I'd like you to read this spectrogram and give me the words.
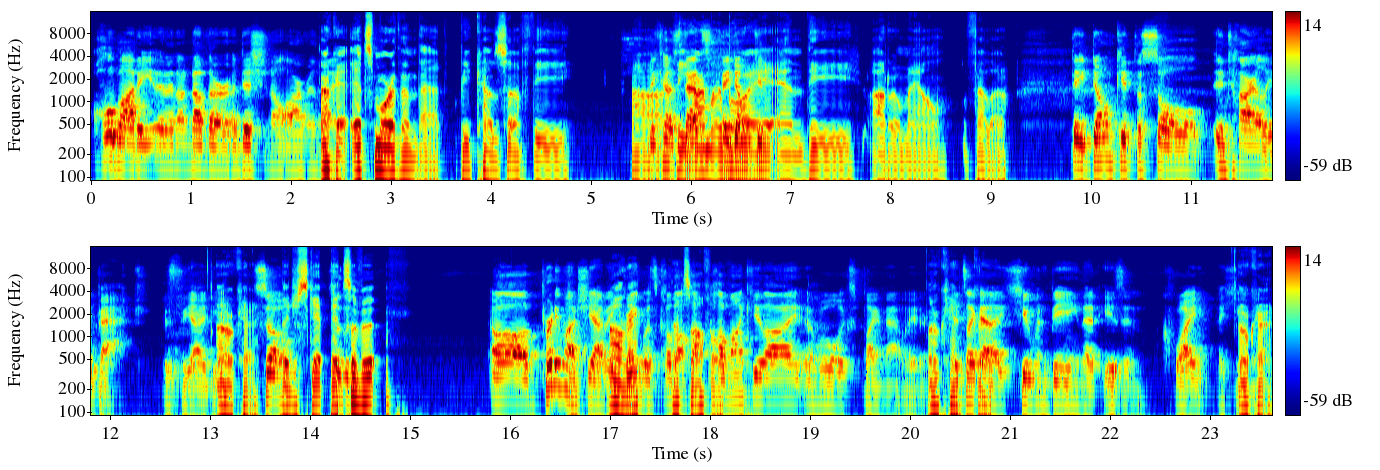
whole body and then another additional arm and leg. Okay, it's more than that because of the uh, Because the armor boy get- and the auto automail fellow. They don't get the soul entirely back. Is the idea? Okay, so they just get so bits the- of it. Uh, pretty much, yeah. They Oh, create that- what's called a awful. homunculi, and we'll explain that later. Okay, it's like great. a human being that isn't quite a human. Okay,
